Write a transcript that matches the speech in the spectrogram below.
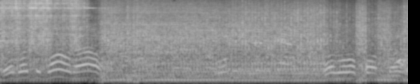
We're good to go now. One little pump though.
